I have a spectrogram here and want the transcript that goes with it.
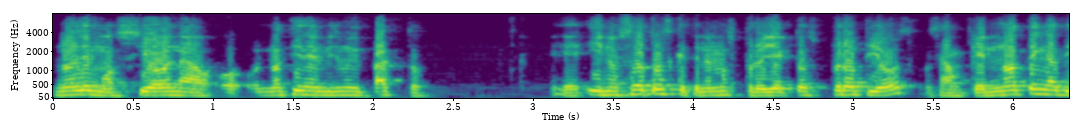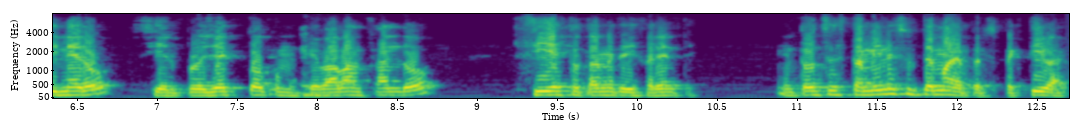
no le emociona o, no tiene el mismo impacto. Eh, y nosotros que tenemos proyectos propios, o sea, aunque no tengas dinero, si el proyecto como que va avanzando, sí es totalmente diferente. Entonces también es un tema de perspectiva.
